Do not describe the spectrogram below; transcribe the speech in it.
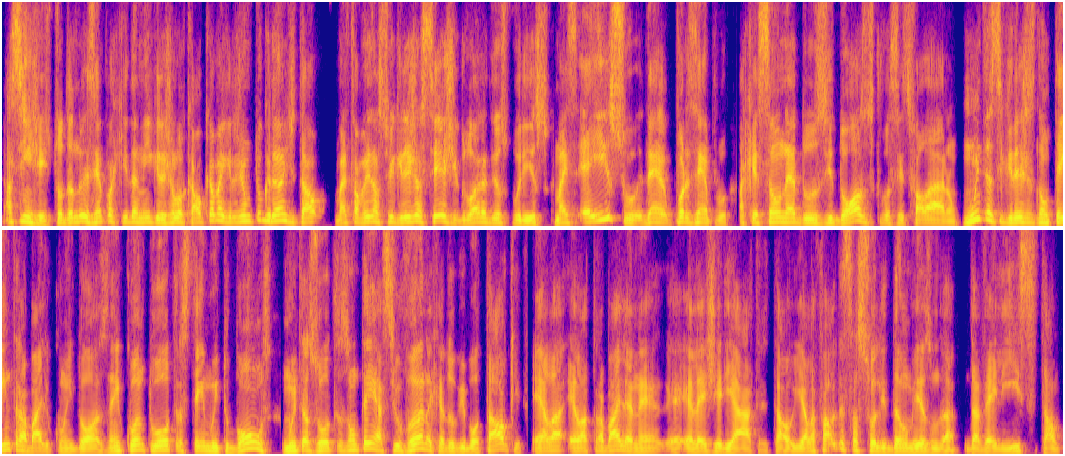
Assim, gente, tô dando exemplo aqui da minha igreja local, que é uma igreja muito grande e tal, mas talvez a sua igreja seja, glória a Deus por isso. Mas é isso, né? Por exemplo, a questão, né, dos idosos que vocês falaram. Muitas igrejas não têm trabalho com idosos, né? Enquanto outras têm muito bons, muitas outras não têm. A Silvana, que é do Bibotalk, ela, ela trabalha, né? É, ela é geriatra e tal, e ela fala dessa solidão mesmo da, da velhice tal.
